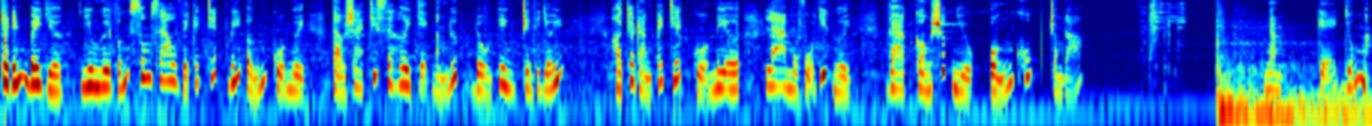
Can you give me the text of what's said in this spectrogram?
Cho đến bây giờ, nhiều người vẫn xôn xao về cái chết bí ẩn của người tạo ra chiếc xe hơi chạy bằng nước đầu tiên trên thế giới. Họ cho rằng cái chết của Meir là một vụ giết người và còn rất nhiều uẩn khúc trong đó. 5. Kẻ giấu mặt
